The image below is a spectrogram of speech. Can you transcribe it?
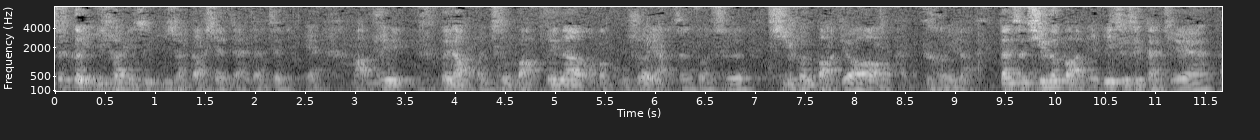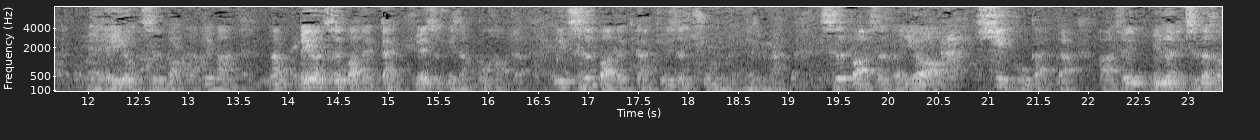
这个遗传一直遗传到现在在这里面啊，所以会让我们吃饱。所以呢，我们古时候养生说吃七分饱就可以了，但是七分饱你一直是感觉没有吃饱的，对吗？那没有吃饱的感觉是非常不好的。因为吃饱的感觉是很舒服的，对吧？吃饱是很有幸福感的啊，所以比如说你吃的很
